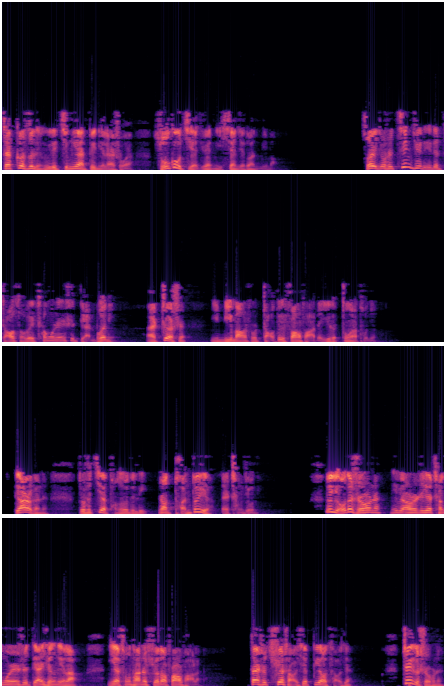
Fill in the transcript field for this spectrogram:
在各自领域的经验，对你来说呀，足够解决你现阶段的迷茫。所以，就是近距离的找所谓成功人士点拨你，哎，这是你迷茫的时候找对方法的一个重要途径。第二个呢，就是借朋友的力，让团队啊来成就你。就有的时候呢，你比方说这些成功人士点醒你了，你也从他那学到方法了，但是缺少一些必要条件。这个时候呢，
